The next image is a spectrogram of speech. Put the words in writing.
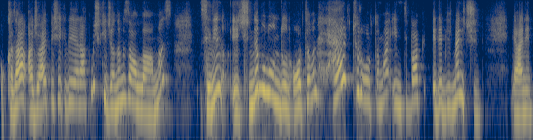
o kadar acayip bir şekilde yaratmış ki canımız Allah'ımız senin içinde bulunduğun ortamın her tür ortama intibak edebilmen için yani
